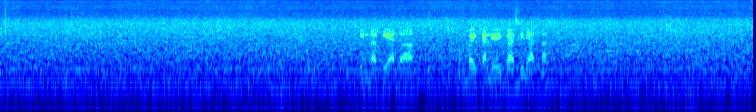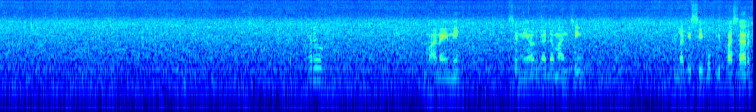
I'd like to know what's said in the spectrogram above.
Mungkin lagi ada perbaikan irigasi di atas aduh. Mana ini? Senior gak ada mancing. Ini lagi sibuk di pasar.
